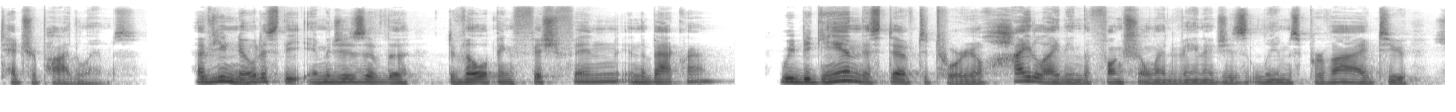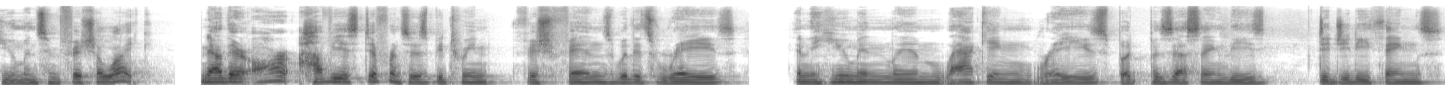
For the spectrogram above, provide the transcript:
tetrapod limbs. Have you noticed the images of the developing fish fin in the background? We began this dev tutorial highlighting the functional advantages limbs provide to humans and fish alike. Now there are obvious differences between fish fins with its rays and the human limb lacking rays but possessing these digity things.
